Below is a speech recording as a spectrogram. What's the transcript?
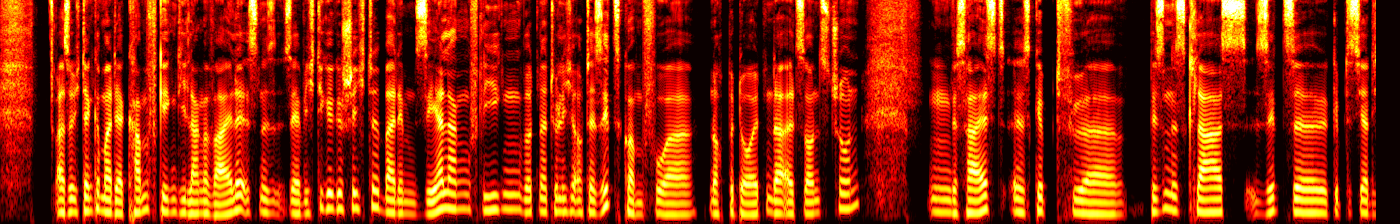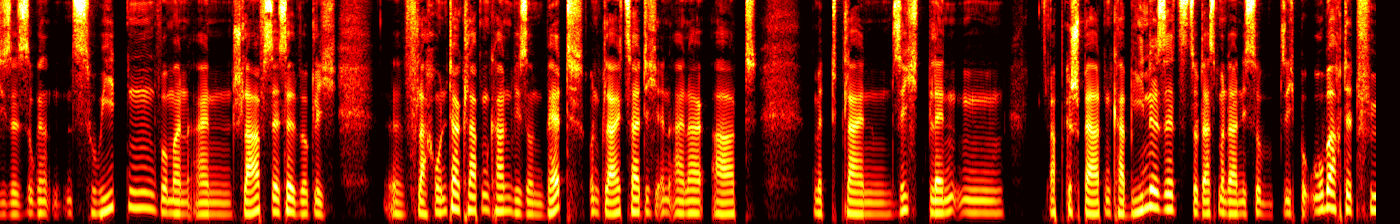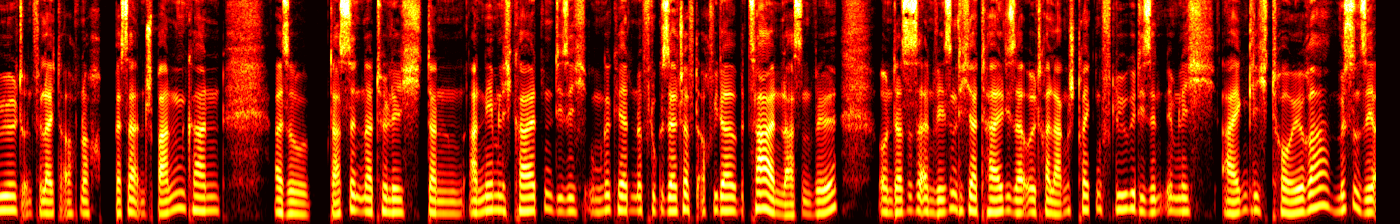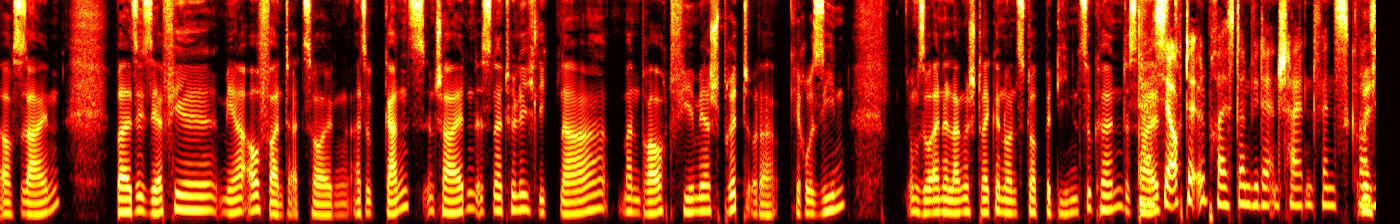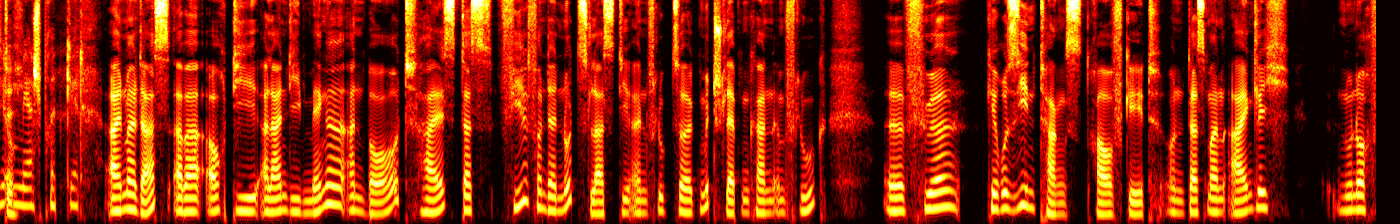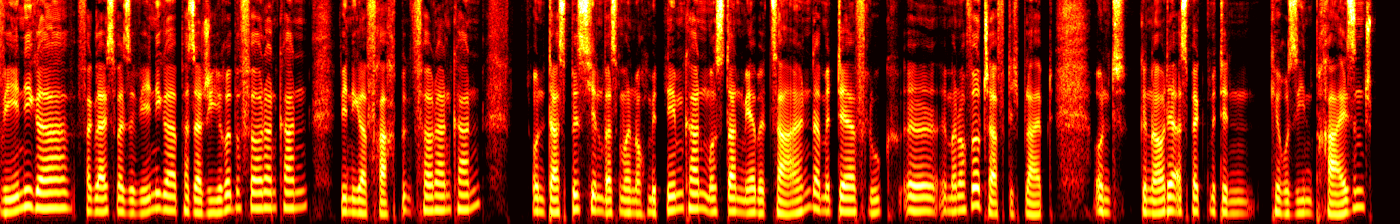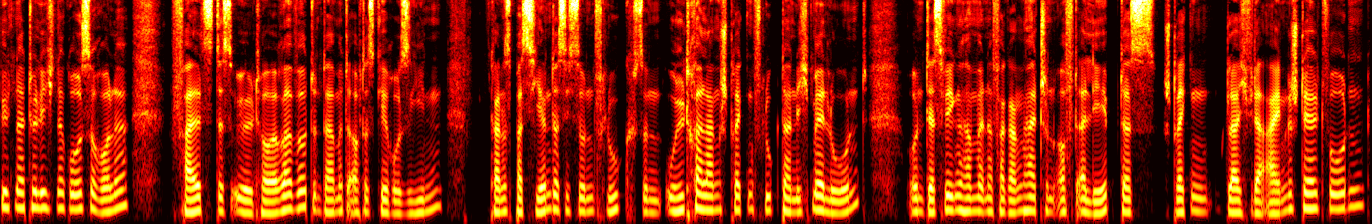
Also ich denke mal, der Kampf gegen die Langeweile ist eine sehr wichtige Geschichte. Bei dem sehr langen Fliegen wird natürlich auch der Sitzkomfort noch bedeutender als sonst schon. Mm, das heißt, es gibt für Business-Class-Sitze gibt es ja diese sogenannten Suiten, wo man einen Schlafsessel wirklich äh, flach runterklappen kann, wie so ein Bett und gleichzeitig in einer Art mit kleinen Sichtblenden abgesperrten Kabine sitzt, sodass man da nicht so sich beobachtet fühlt und vielleicht auch noch besser entspannen kann. Also das sind natürlich dann Annehmlichkeiten, die sich umgekehrt eine Fluggesellschaft auch wieder bezahlen lassen will. Und das ist ein wesentlicher Teil dieser Ultralangstreckenflüge. Die sind nämlich eigentlich teurer, müssen sie auch sein, weil sie sehr viel mehr Aufwand erzeugen. Also ganz entscheidend ist natürlich, liegt nahe, man braucht viel mehr Sprit oder Kerosin um so eine lange Strecke nonstop bedienen zu können. Das da heißt, ist ja auch der Ölpreis dann wieder entscheidend, wenn es quasi Richtig. um mehr Sprit geht. Einmal das, aber auch die, allein die Menge an Bord heißt, dass viel von der Nutzlast, die ein Flugzeug mitschleppen kann im Flug, äh, für Kerosintanks draufgeht und dass man eigentlich nur noch weniger, vergleichsweise weniger Passagiere befördern kann, weniger Fracht befördern kann. Und das bisschen, was man noch mitnehmen kann, muss dann mehr bezahlen, damit der Flug äh, immer noch wirtschaftlich bleibt. Und genau der Aspekt mit den Kerosinpreisen spielt natürlich eine große Rolle. Falls das Öl teurer wird und damit auch das Kerosin, kann es passieren, dass sich so ein Flug, so ein Ultralangstreckenflug da nicht mehr lohnt. Und deswegen haben wir in der Vergangenheit schon oft erlebt, dass Strecken gleich wieder eingestellt wurden,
